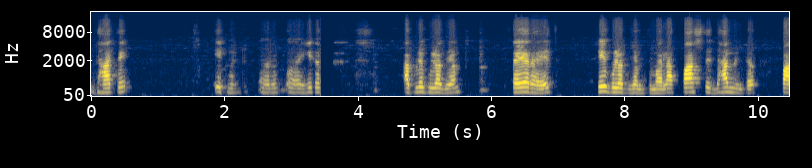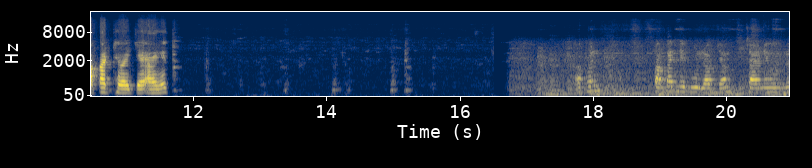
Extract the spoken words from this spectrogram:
दहा ते एक मिनिट हे कर आपले गुलाबजाम तयार आहेत. हे गुलाबजाम तुम्हाला पाच ते दहा मिनटं पाकात ठेवायचे आहेत. आपण पाकातले गुलाबजाम चाळण्यावर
